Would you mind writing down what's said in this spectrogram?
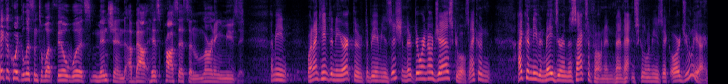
Take a quick listen to what Phil Woods mentioned about his process in learning music. I mean, when I came to New York to, to be a musician, there, there were no jazz schools. I couldn't, I couldn't even major in the saxophone in Manhattan School of Music or Juilliard.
